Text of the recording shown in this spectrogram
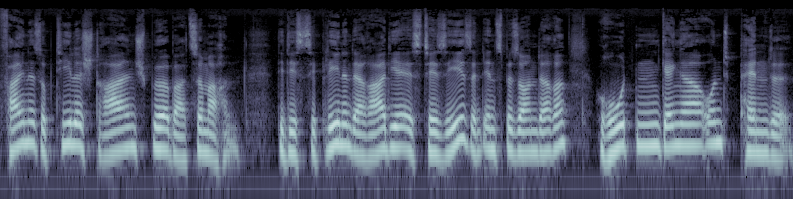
feine, subtile Strahlen spürbar zu machen. Die Disziplinen der Radiästhesie sind insbesondere Routengänger und Pendel.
